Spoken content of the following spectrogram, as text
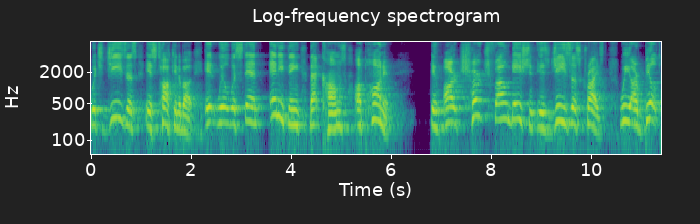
which Jesus is talking about. It will withstand anything that comes upon it. If our church foundation is Jesus Christ, we are built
